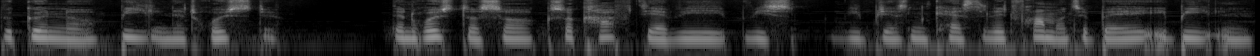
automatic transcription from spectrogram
begynder bilen at ryste. Den ryster så, så kraftigt, at vi, vi, vi bliver sådan kastet lidt frem og tilbage i bilen.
